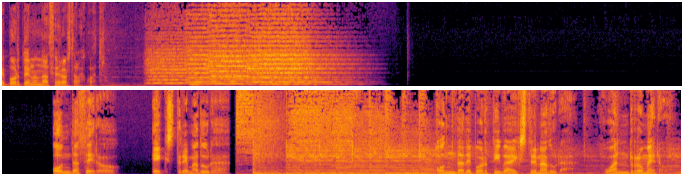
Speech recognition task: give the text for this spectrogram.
Deporte en Onda Cero hasta las 4. Onda Cero, Extremadura. Onda Deportiva Extremadura. Juan Romero.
